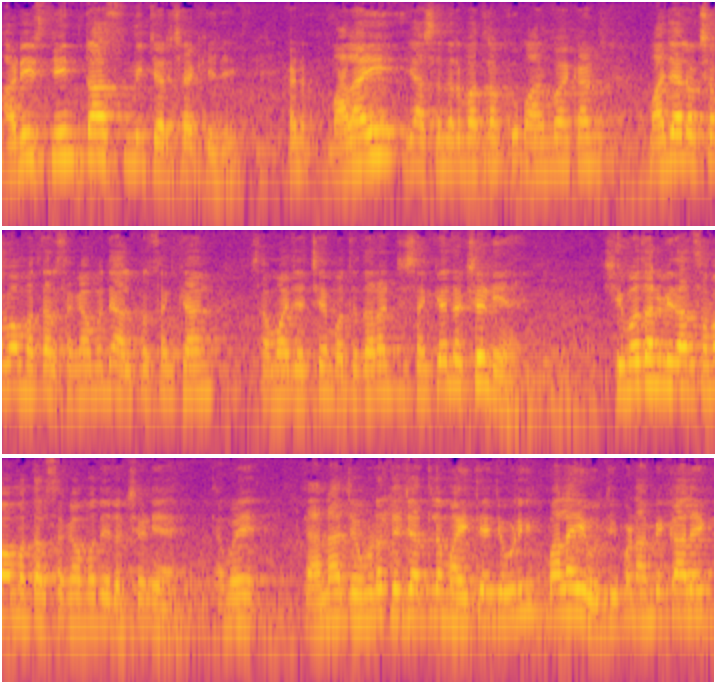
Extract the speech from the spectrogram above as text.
अडीच तीन तास मी चर्चा केली. कारण मलाही या संदर्भातला खूप अनुभव आहे. कारण माझ्या लोकसभा मतदारसंघामध्ये अल्पसंख्याक समाजाच्या मतदारांची संख्या लक्षणीय आहे. शिवधन विधानसभा मतदारसंघामध्ये लक्षणीय आहे. त्यामुळे त्यांना जेवढं त्याच्यातलं माहिती आहे तेवढी मलाही होती. पण आम्ही काल एक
